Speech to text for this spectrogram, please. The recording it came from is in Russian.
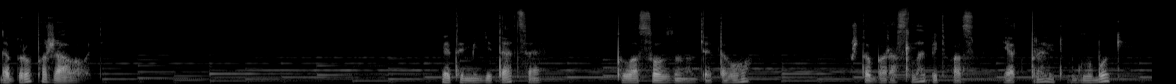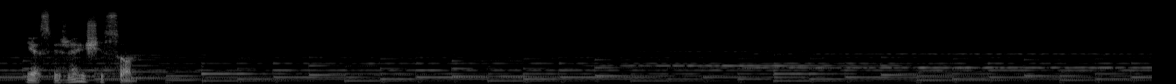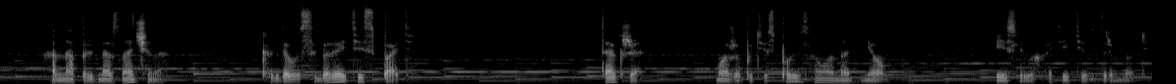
Добро пожаловать! Эта медитация была создана для того, чтобы расслабить вас и отправить в глубокий и освежающий сон. Она предназначена, когда вы собираетесь спать. Также может быть использована днем, если вы хотите вздремнуть.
